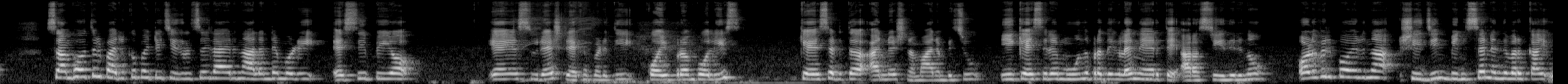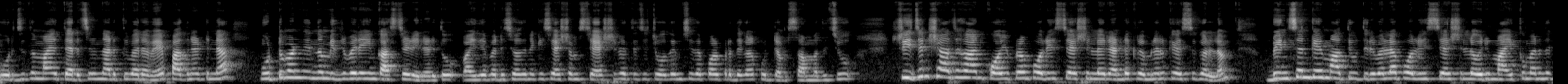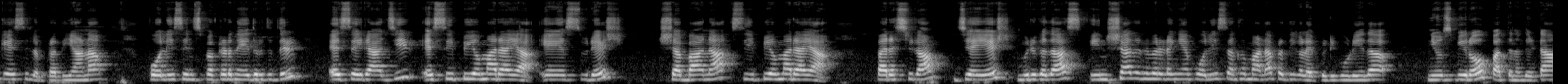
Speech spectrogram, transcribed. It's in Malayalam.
സംഭവത്തിൽ പരിക്കുപറ്റി ചികിത്സയിലായിരുന്ന അലന്റെ മൊഴി S C P O A S Suresh രേഖപ്പെടുത്തി. കോയിപ്പുറം പോലീസ് കേസെടുത്ത് അന്വേഷണം ആരംഭിച്ചു. ഈ കേസിലെ മൂന്ന് പ്രതികളെ നേരത്തെ അറസ്റ്റ് ചെയ്തിരുന്നു. ഒളിവിൽ പോയിരുന്ന ഷിജിൻ ബിൻസൺ എന്നിവർക്കായി ഊർജിതമായ തെരച്ചിൽ നടത്തി വരവേ പതിനെട്ടിന് മുട്ടുമൺ നിന്നും ഇരുവരെയും കസ്റ്റഡിയിലെടുത്തു. വൈദ്യപരിശോധനയ്ക്ക് ശേഷം സ്റ്റേഷനിൽ സ്റ്റേഷനിലെത്തിച്ച് ചോദ്യം ചെയ്തപ്പോൾ പ്രതികൾ കുറ്റം സമ്മതിച്ചു. ഷിജിൻ ഷാജഹാൻ കോയിപ്പുറം പോലീസ് സ്റ്റേഷനിലെ രണ്ട് ക്രിമിനൽ കേസുകളിലും Binson K Mathew Thiruvalla police സ്റ്റേഷനിലെ ഒരു മയക്കുമരുന്ന് കേസിലും പ്രതിയാണ്. പോലീസ് ഇൻസ്പെക്ടറുടെ നേതൃത്വത്തിൽ S A Rajeev S C P ഒമാരായ A S Suresh Shabana C P ഒമാരായ Parasuram Jayesh Murugadas Inshad എന്നിവരടങ്ങിയ പോലീസ് സംഘമാണ് പ്രതികളെ പിടികൂടിയത്. News bureau Pathanamthitta.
